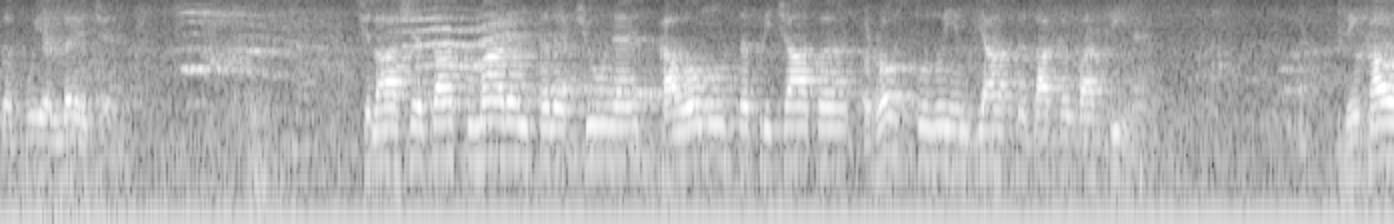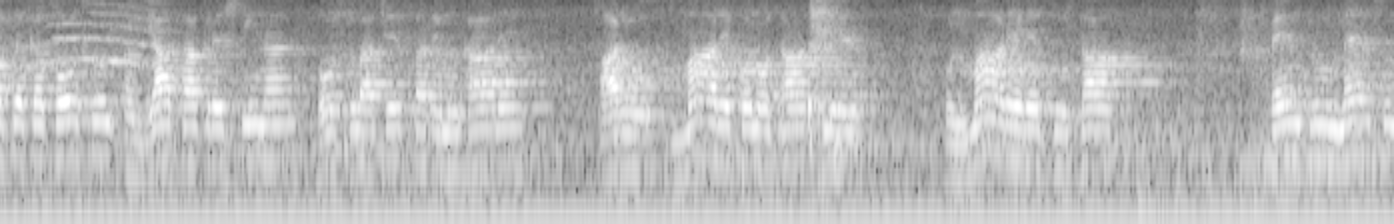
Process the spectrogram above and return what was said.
să puie lege, ci l-a așezat cu mare înțelepciune ca omul să priceapă rostul lui în viață dacă îl va ține. Din cauza că postul în viața creștină, postul acesta de mâncare, are o mare conotație, un mare rezultat pentru mersul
